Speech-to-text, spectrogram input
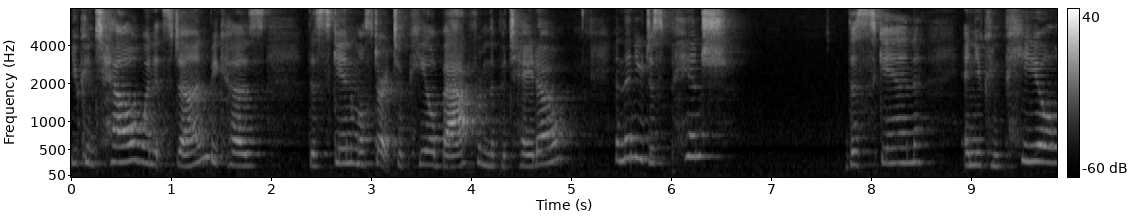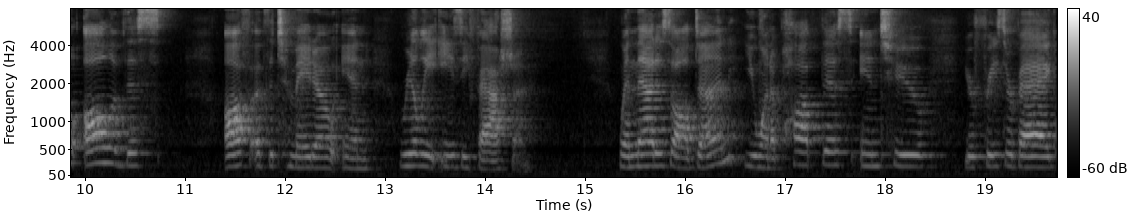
You can tell when it's done because the skin will start to peel back from the potato. And then you just pinch the skin and you can peel all of this off of the tomato in really easy fashion. When that is all done, you want to pop this into your freezer bag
